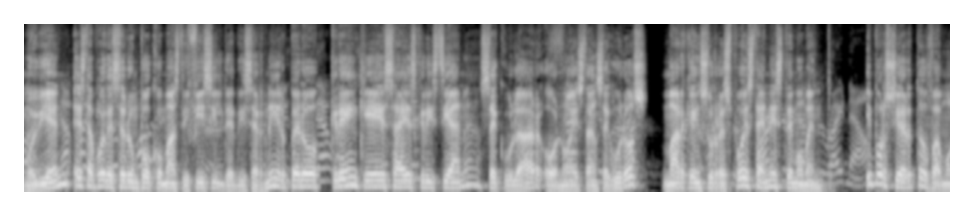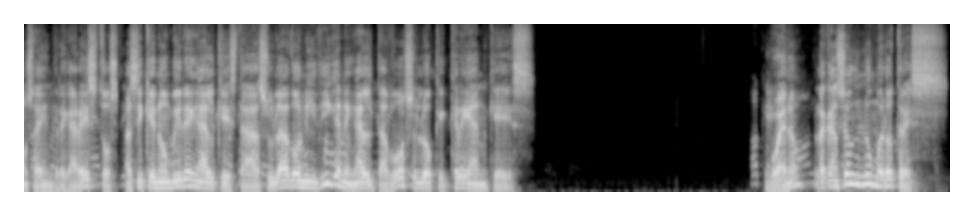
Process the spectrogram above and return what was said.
Muy bien, esta puede ser un poco más difícil de discernir, pero ¿creen que esa es cristiana, secular o no están seguros? Marquen su respuesta en este momento. Y por cierto, vamos a entregar estos, así que no miren al que está a su lado ni digan en alta voz lo que crean que es. Bueno, la canción número 3.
